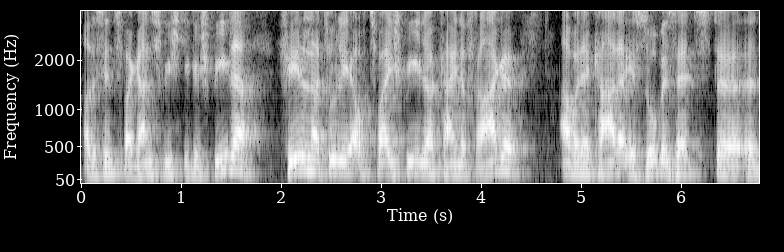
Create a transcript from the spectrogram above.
Also es sind zwei ganz wichtige Spieler. Fehlen natürlich auch zwei Spieler, keine Frage. Aber der Kader ist so besetzt, äh,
